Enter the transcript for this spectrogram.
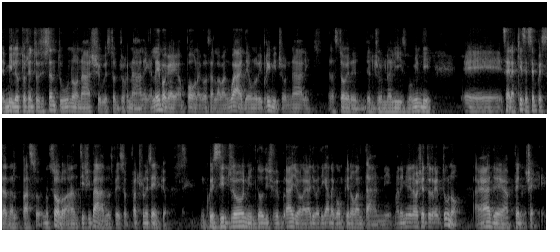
del 1861 nasce questo giornale, che all'epoca era un po' una cosa all'avanguardia, uno dei primi giornali della storia del, del giornalismo, quindi eh, sai, la Chiesa è sempre stata al passo, non solo ha anticipato, spesso. Faccio un esempio, in questi giorni, il 12 febbraio, la Radio Vaticana compie 90 anni, ma nel 1931 la radio era appena... Cioè,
